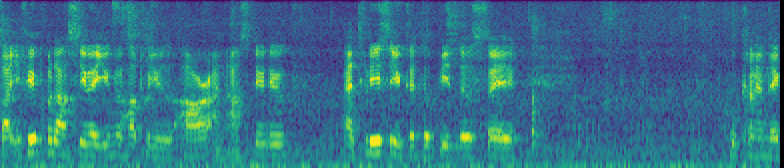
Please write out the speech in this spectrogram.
but if you put on CV, you know how to use R and RStudio, at least you get to beat those say who claim they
